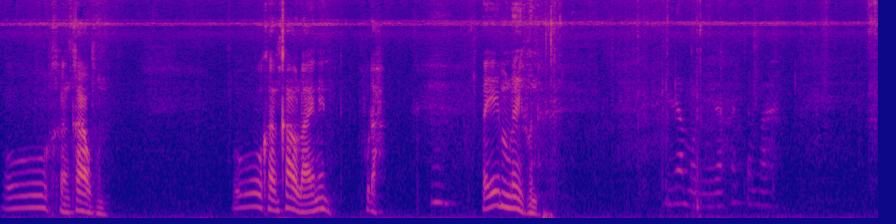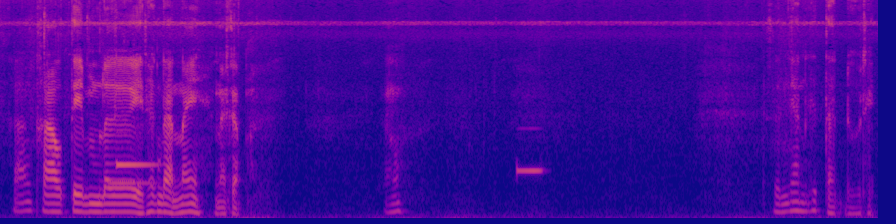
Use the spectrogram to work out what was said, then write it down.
โอ้ข้างข้าวพุ่นโอ้ข้างข้าวหลายนี่พูดอะเต็มเลยพุ่นำนี่เราหมดนี้แล้วเขาจะว่าข้างข้าวเต็มเลยทั้งด้านในนะครับเอาสัญญาณคือตัดดูเถอะ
